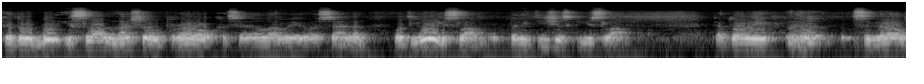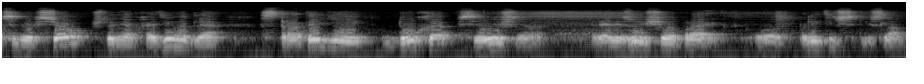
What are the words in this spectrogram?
который был ислам нашего пророка, саллиллаху алейhi вот его ислам политический ислам, который собирал в себе все, что необходимо для стратегии Духа Всевышнего, реализующего проект. Вот, политический ислам.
